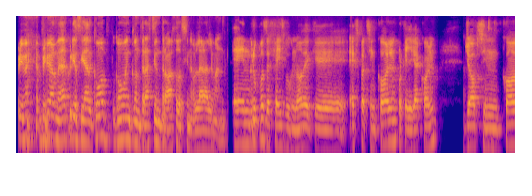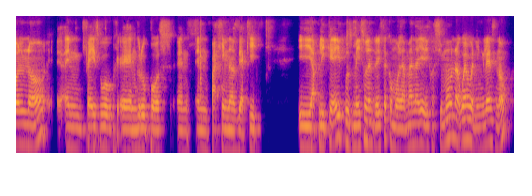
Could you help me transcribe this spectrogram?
primero, me da curiosidad, ¿cómo, ¿cómo encontraste un trabajo sin hablar alemán? En grupos de Facebook, ¿no? De que expats in Köln, porque llegué a Köln, Jobs in Call, ¿no? En Facebook, en grupos, en, en, páginas de aquí. Y apliqué y pues me hizo la entrevista como la manager y dijo, Simona, huevo, en inglés, ¿no?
